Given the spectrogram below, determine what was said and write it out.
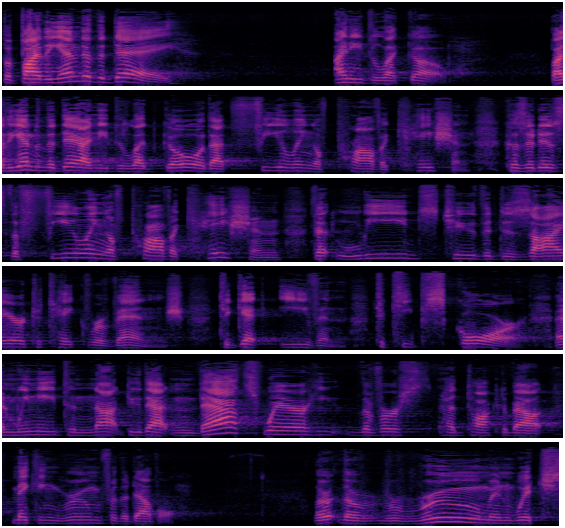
But by the end of the day, I need to let go. By the end of the day, I need to let go of that feeling of provocation, because it is the feeling of provocation that leads to the desire to take revenge, to get even, to keep score. And we need to not do that. And that's where he, the verse had talked about making room for the devil. The, the room in which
